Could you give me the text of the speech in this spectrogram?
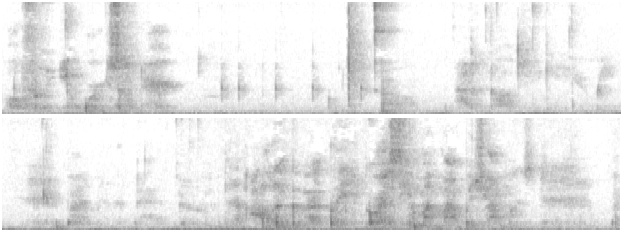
Hopefully it works on her. I don't know if you can hear me, but I'm in the bathroom. I look ugly and crusty in my, my pajamas. But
